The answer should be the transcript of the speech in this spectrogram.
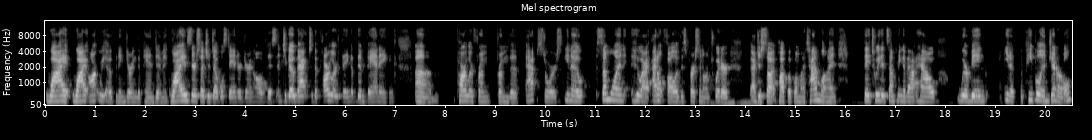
why why aren't we opening during the pandemic? Why is there such a double standard during all of this? And to go back to the Parler thing of them banning um, Parler from from the app stores you know someone who I, I don't follow this person on twitter i just saw it pop up on my timeline they tweeted something about how we're being you know people in general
